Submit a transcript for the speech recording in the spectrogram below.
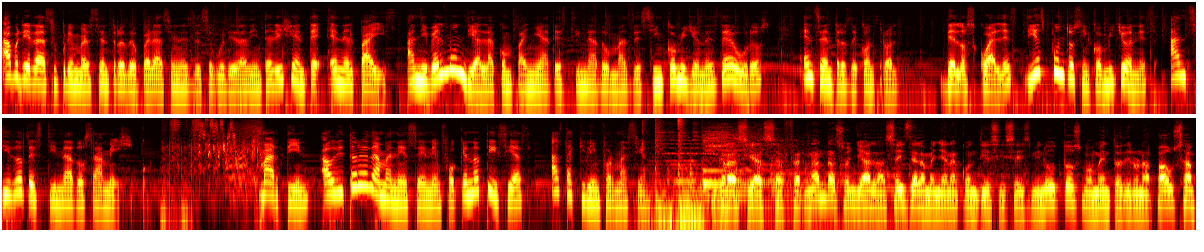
abrirá su primer centro de operaciones de seguridad inteligente en el país. A nivel mundial, la compañía ha destinado más de 5 millones de euros en centros de control de los cuales 10.5 millones han sido destinados a México. Martín, auditorio de Amanece en Enfoque Noticias, hasta aquí la información. Gracias a Fernanda. Son ya las 6 de la mañana con 16 minutos. Momento de ir una pausa.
